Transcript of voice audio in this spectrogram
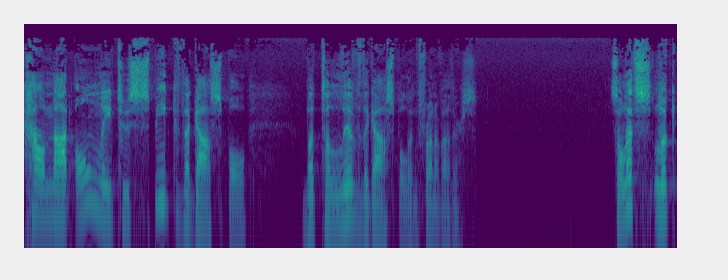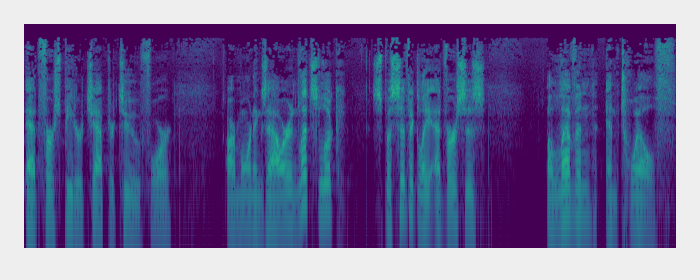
how not only to speak the gospel, but to live the gospel in front of others. So let's look at 1 Peter chapter 2 for our morning's hour, and let's look specifically at verses 11 and 12.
